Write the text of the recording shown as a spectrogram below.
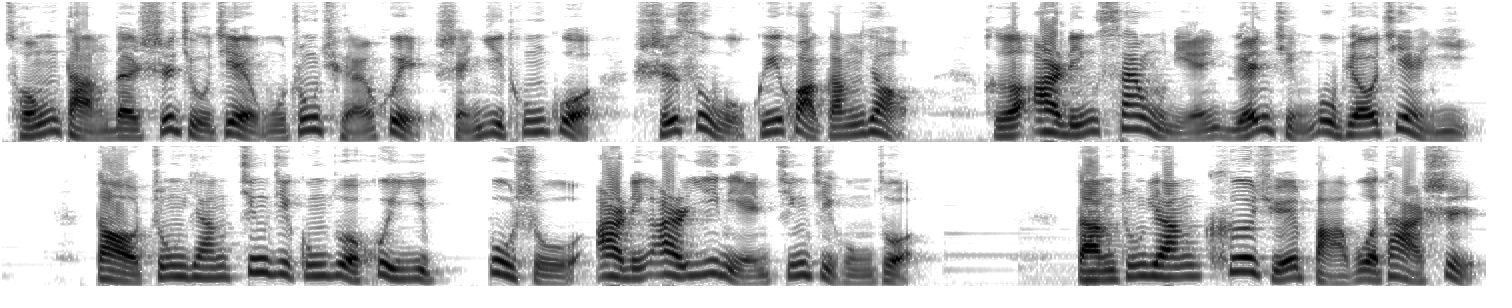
从党的十九届五中全会审议通过“十四五”规划纲要和二零三五年远景目标建议，到中央经济工作会议部署二零二一年经济工作，党中央科学把握大势，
